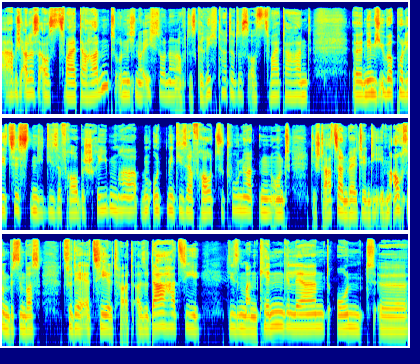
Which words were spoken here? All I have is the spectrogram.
habe ich alles aus zweiter Hand und nicht nur ich, sondern auch das Gericht hatte das aus zweiter Hand, äh, nämlich über Polizisten, die diese Frau beschrieben haben und mit dieser Frau zu tun hatten und die Staatsanwältin, die eben auch so ein bisschen was zu der erzählt hat. Also da hat sie diesen Mann kennengelernt und äh,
